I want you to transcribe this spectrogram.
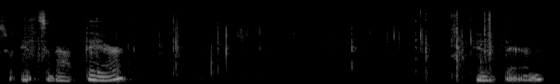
So it's about there. And then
